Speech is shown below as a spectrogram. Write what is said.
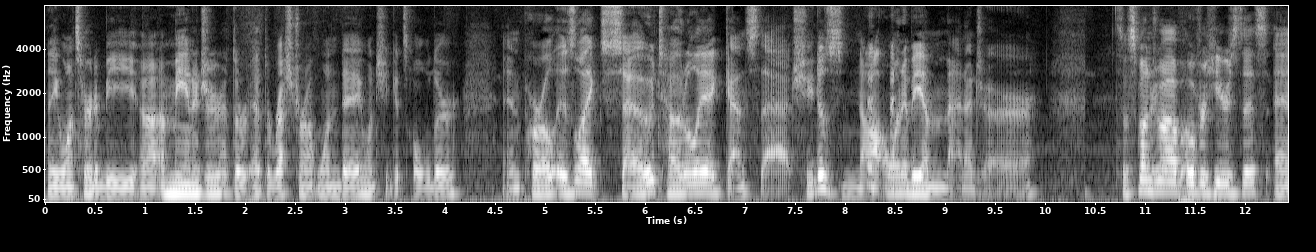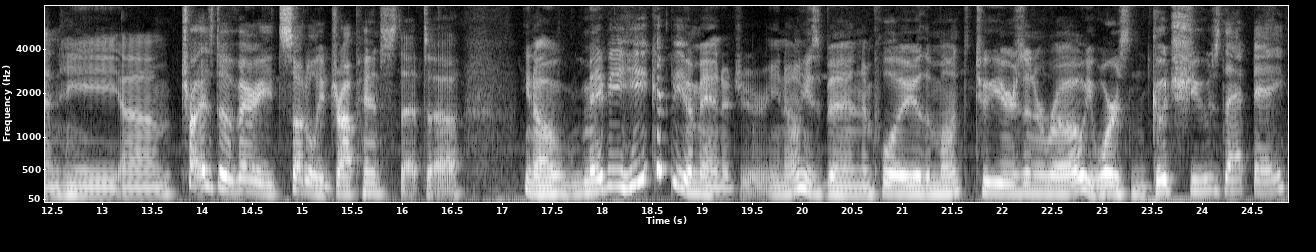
that he wants her to be uh, a manager at the at the restaurant one day when she gets older. And Pearl is like so totally against that. She does not want to be a manager. So SpongeBob overhears this and he um, tries to very subtly drop hints that, uh, you know, maybe he could be a manager. You know, he's been Employee of the Month two years in a row. He wore his good shoes that day.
